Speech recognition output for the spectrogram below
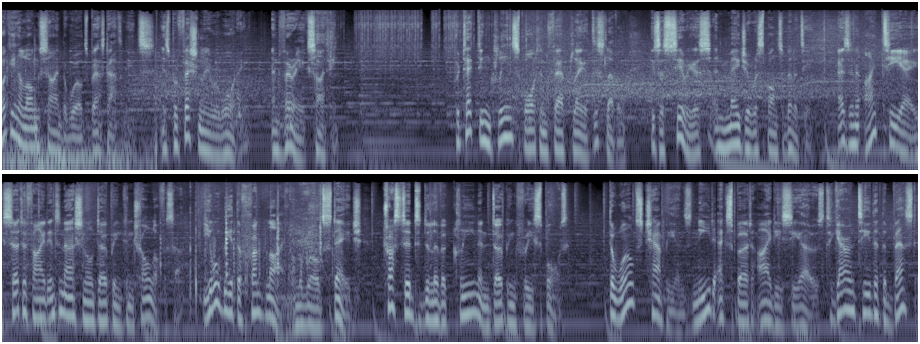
Working alongside the world's best athletes is professionally rewarding and very exciting. Protecting clean sport and fair play at this level is a serious and major responsibility. As an ITA certified international doping control officer, you will be at the front line on the world stage, trusted to deliver clean and doping-free sport. The world's champions need expert IDCOs to guarantee that the best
